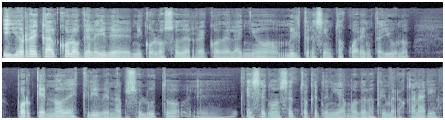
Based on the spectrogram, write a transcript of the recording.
Y yo recalco lo que leí de Nicoloso de Reco del año 1341, porque no describe en absoluto eh, ese concepto que teníamos de los primeros canarios.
